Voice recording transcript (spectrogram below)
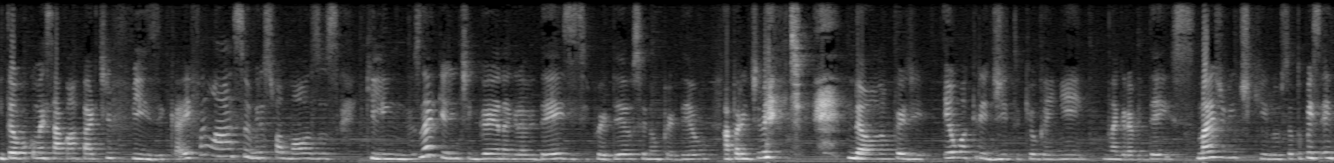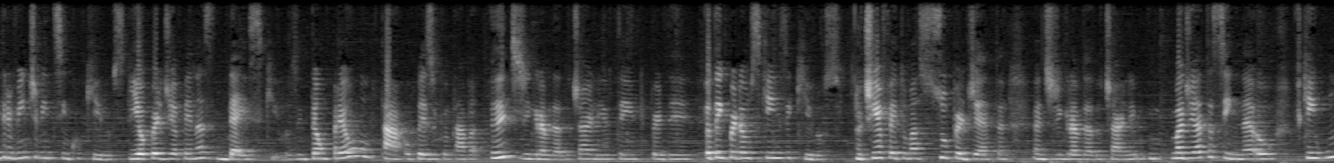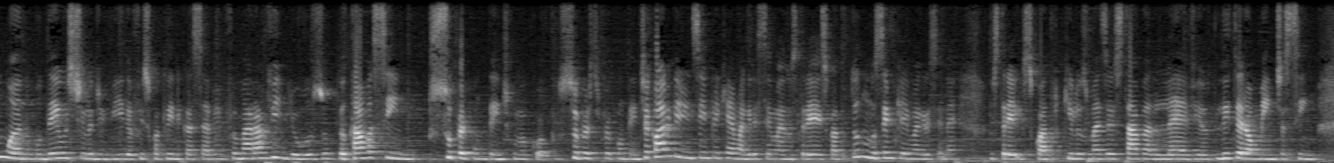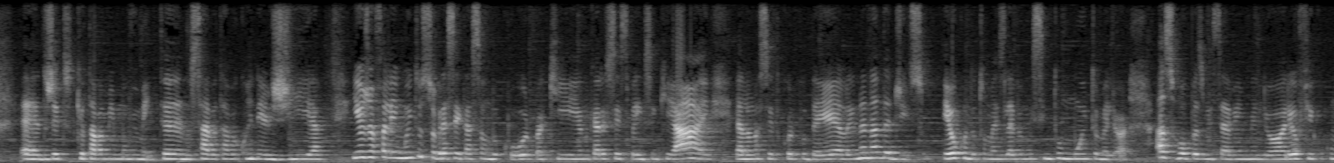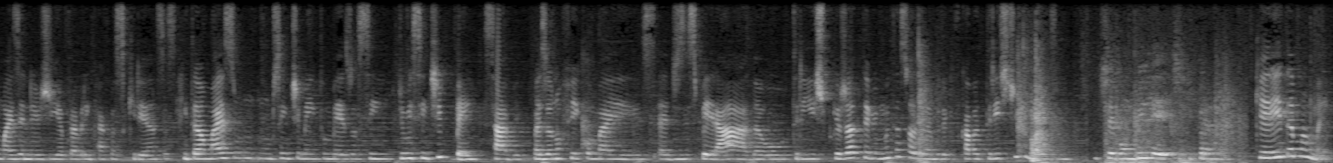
Então eu vou começar com a parte física e falar sobre os famosos quilinhos, né? Que a gente ganha na gravidez e se perdeu, se não perdeu. Aparentemente, não, não perdi. Eu acredito que eu ganhei na gravidez mais de 20 quilos. Eu tô pensando entre 20 e 25 quilos. E eu perdi apenas 10 quilos. Então, pra eu voltar o peso que eu tava antes de engravidar do Charlie, eu tenho que perder. Eu tenho que perder uns 15 quilos. Eu tinha feito uma super dieta antes de engravidar do Charlie. Uma dieta assim, né? Eu fiquei um ano, mudei o estilo de vida, eu fiz com a Clínica Seven, foi maravilhoso. Eu tava assim, super contente com o meu corpo, super, super contente. É claro que a gente sempre quer emagrecer mais uns 3, 4, todo mundo sempre quer emagrecer, né? Uns 3, 4 quilos, mas eu estava leve, eu, literalmente assim é, do jeito que eu tava me movimentando, sabe? Eu tava com energia. E eu já falei muito sobre aceitação do corpo aqui. Eu não quero que vocês pensem que, ai, ela não aceita o corpo dela. E não é nada disso. Eu, quando eu tô mais leve, eu me sinto muito melhor. As roupas me servem melhor, eu fico com mais energia para brincar com as crianças. Então é mais um, um, sentimento mesmo, assim, de me sentir bem, sabe? Mas eu não fico mais é, desesperada ou triste, porque eu já teve muitas fases na minha vida que eu ficava triste mesmo. Chegou um bilhete aqui pra mim. Querida mamãe,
